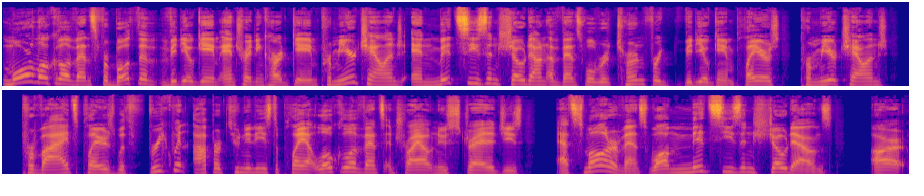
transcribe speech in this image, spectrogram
more local events for both the video game and trading card game. Premier Challenge and mid-season showdown events will return for video game players. Premier Challenge provides players with frequent opportunities to play at local events and try out new strategies at smaller events, while mid-season showdowns are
